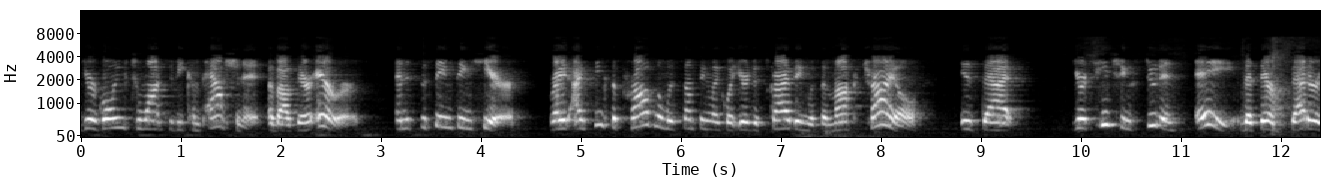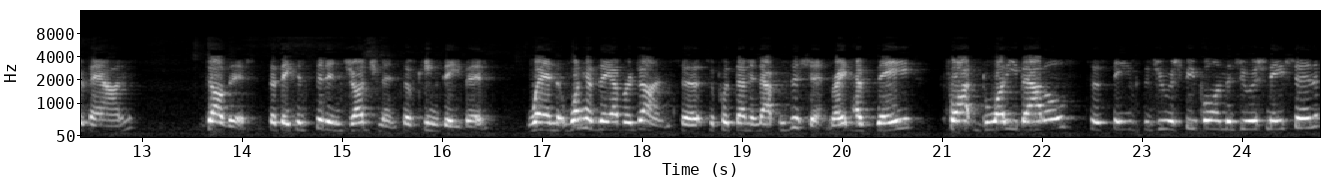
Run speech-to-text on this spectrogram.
you're going to want to be compassionate about their error. And it's the same thing here, right? I think the problem with something like what you're describing with the mock trial is that you're teaching students, A, that they're better than David, that they can sit in judgment of King David, when what have they ever done to, to put them in that position, right? Have they fought bloody battles to save the Jewish people and the Jewish nation?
